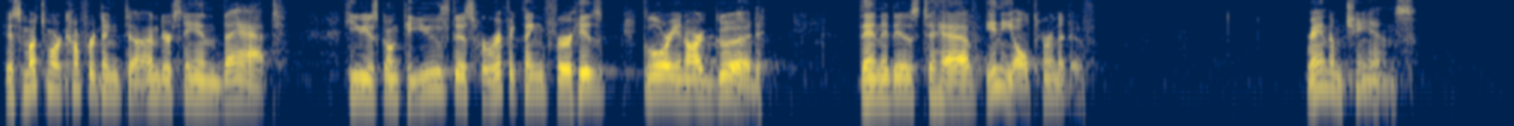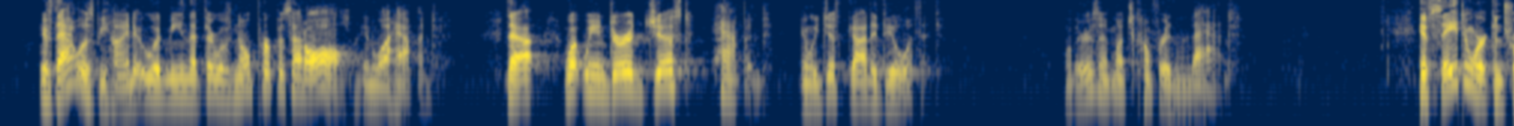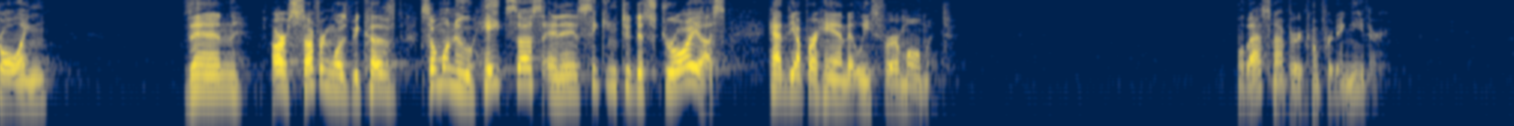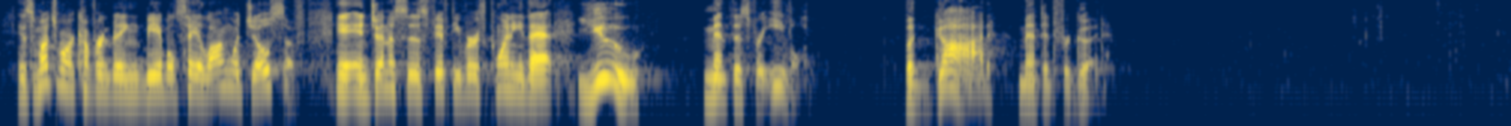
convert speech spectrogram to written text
It's much more comforting to understand that He is going to use this horrific thing for His glory and our good than it is to have any alternative. Random chance. If that was behind it, it would mean that there was no purpose at all in what happened that what we endured just happened and we just got to deal with it. Well, there isn't much comfort in that. If Satan were controlling, then our suffering was because someone who hates us and is seeking to destroy us had the upper hand, at least for a moment. Well, that's not very comforting either. It's much more comforting to be able to say, along with Joseph in Genesis 50, verse 20, that you meant this for evil, but God meant it for good.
